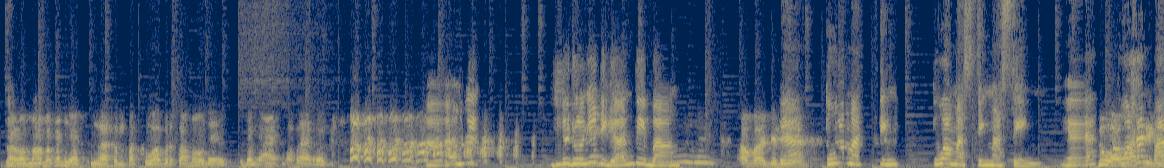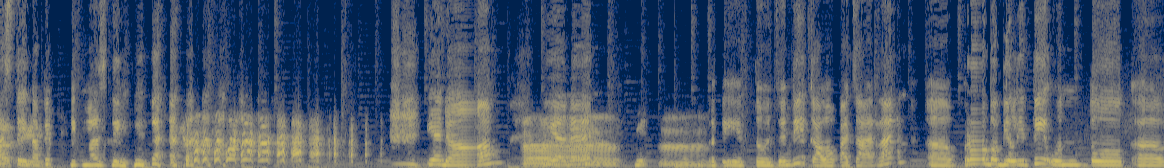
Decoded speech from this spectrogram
Kalau mama kan nggak sempat tua bersama, udah udah nggak nggak bareng. Enggak. judulnya diganti bang Apa jadinya? tua masing tua masing-masing ya Tua kan masing-masing. pasti tapi masing-masing Iya dong, Iya kan? Hmm. seperti itu. Jadi kalau pacaran, eh, probability untuk eh,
